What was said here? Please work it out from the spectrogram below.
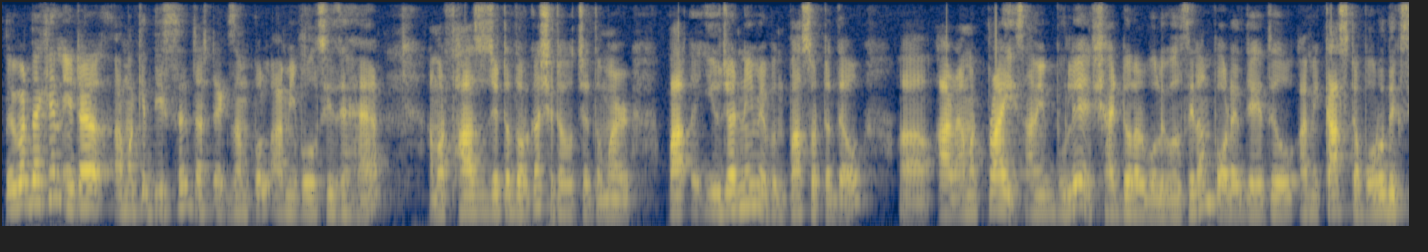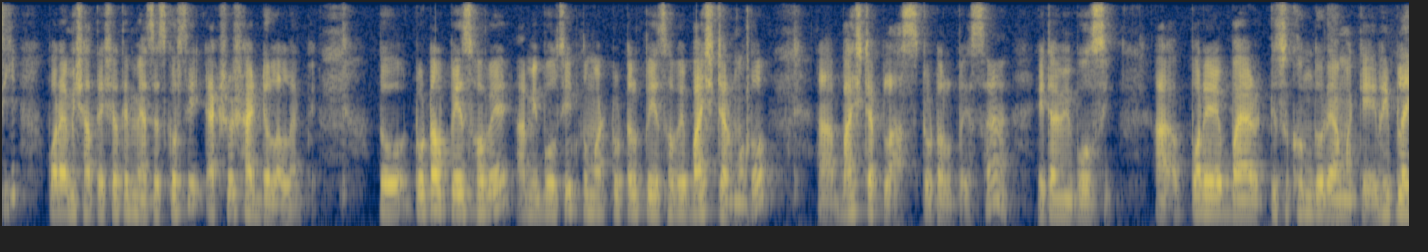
তো এবার দেখেন, এটা আমাকে দিচ্ছে জাস্ট এক্সাম্পল আমি বলছি যে হ্যাঁ আমার ফার্স্ট যেটা দরকার সেটা হচ্ছে তোমার ইউজার নেম এবং পাসওয়ার্ডটা দাও। আর আমার প্রাইস আমি ভুলে ষাট ডলার বলে বলছিলাম, পরে যেহেতু আমি কাজটা বড় দেখছি, পরে আমি সাথে সাথে মেসেজ করছি, একশো ষাট ডলার লাগবে। তো টোটাল পেজ হবে, আমি বলছি তোমার টোটাল পেজ হবে বাইশটার মতো বাইশটা প্লাস টোটাল পেজ হ্যাঁ এটা আমি বলছি। আর পরে বায়ার কিছুক্ষণ ধরে আমাকে রিপ্লাই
